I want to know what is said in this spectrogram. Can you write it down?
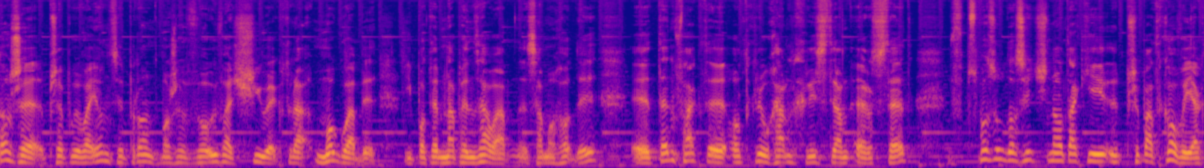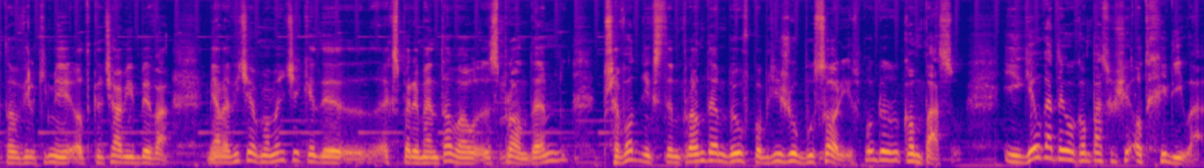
To, że przepływający prąd może wywoływać siłę, która mogłaby i potem napędzała samochody, e, ten fakt e, odkrył Hans Christian Ørsted w sposób dosyć no, taki przypadkowy, jak to wielkimi odkryciami bywa. Mianowicie w momencie, kiedy eksperymentował z prądem, przewodnik z tym prądem był w pobliżu busoli, w pobliżu kompasu. I giełka tego kompasu się odchyliła.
